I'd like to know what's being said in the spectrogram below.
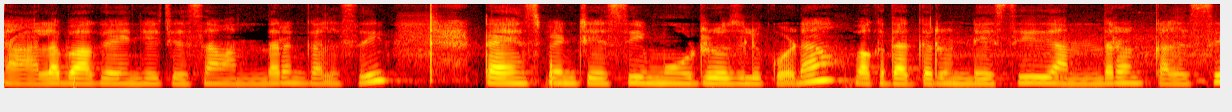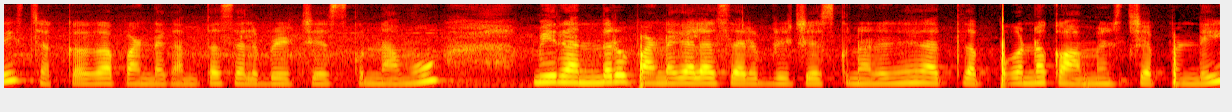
చాలా బాగా ఎంజాయ్ చేసాం అందరం కలిసి. టైం స్పెండ్ చేసి మూడు రోజులు కూడా ఒక దగ్గర ఉండేసి అందరం కలిసి చక్కగా పండగ అంతా సెలబ్రేట్ చేసుకున్నాము. మీరందరూ పండగ ఎలా సెలబ్రేట్ చేసుకున్నారని నాకు తప్పకుండా కామెంట్స్ చెప్పండి.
